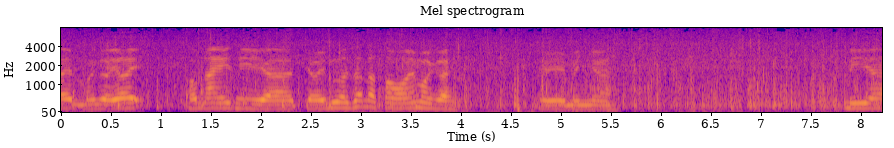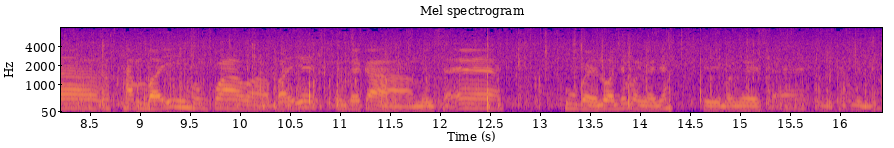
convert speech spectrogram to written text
Ê, mọi người ơi, hôm nay thì uh, trời mưa rất là to ấy mọi người. Thì mình uh, đi uh, thăm bẫy hôm qua và bẫy ấy, với cả mình sẽ thu về luôn nhé mọi người nhé. Thì mọi người sẽ cùng theo mình nhé.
